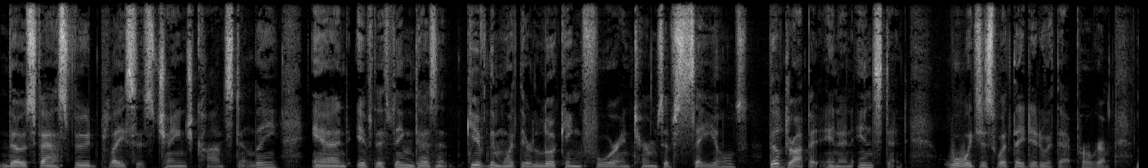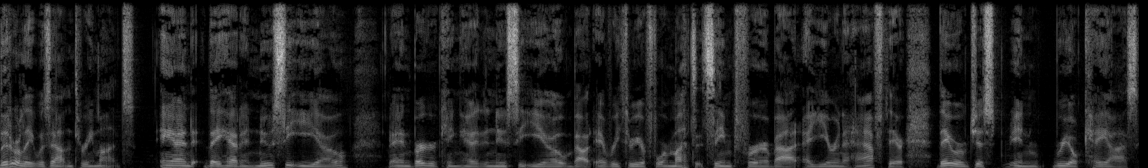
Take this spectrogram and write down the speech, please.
those fast food places change constantly. And if the thing doesn't give them what they're looking for in terms of sales, they'll drop it in an instant, which is what they did with that program. Literally, it was out in three months and they had a new CEO. And Burger King had a new CEO about every three or four months, it seemed, for about a year and a half there. They were just in real chaos.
